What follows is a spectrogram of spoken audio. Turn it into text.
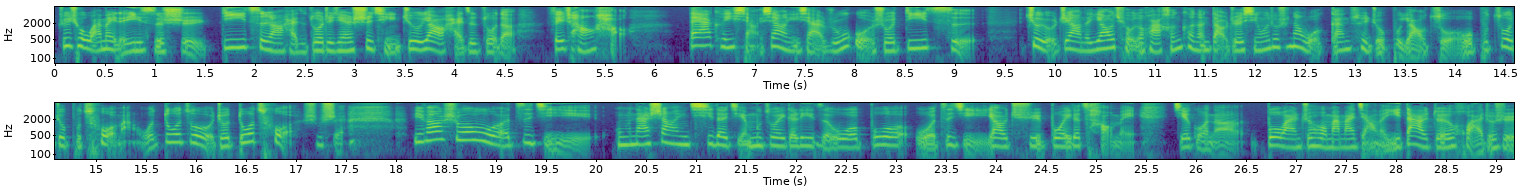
追求完美的意思是，第一次让孩子做这件事情，就要孩子做的非常好。大家可以想象一下，如果说第一次就有这样的要求的话，很可能导致行为就是，那我干脆就不要做，我不做就不错嘛，我多做我就多错，是不是？比方说我自己，我们拿上一期的节目做一个例子，我剥我自己要去剥一个草莓，结果呢，剥完之后妈妈讲了一大堆话，就是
